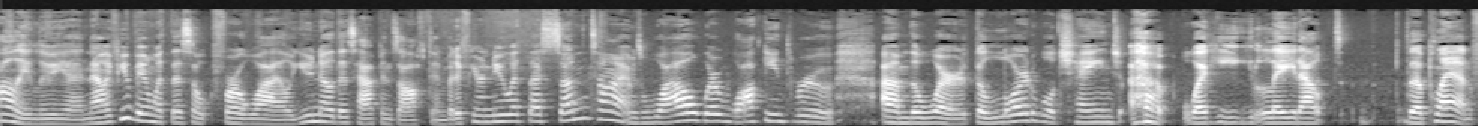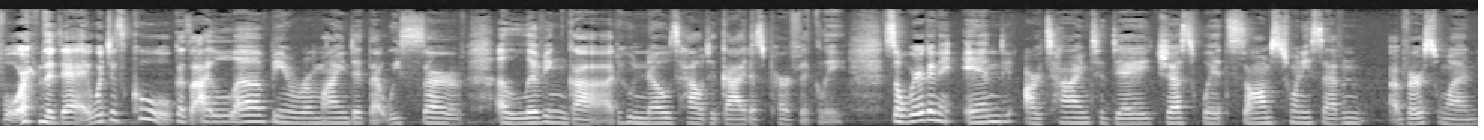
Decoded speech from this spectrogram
Hallelujah. Now, if you've been with us for a while, you know this happens often. But if you're new with us, sometimes while we're walking through um, the Word, the Lord will change up what He laid out the plan for the day, which is cool because I love being reminded that we serve a living God who knows how to guide us perfectly. So, we're going to end our time today just with Psalms 27 uh, verse 1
